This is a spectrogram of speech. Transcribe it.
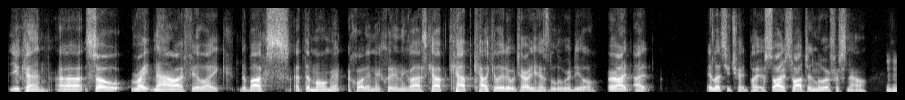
You can. Uh, so right now, I feel like the Bucks at the moment, according to Cleaning the Glass cap cap calculator, which already has the Leuer deal, or I, I, it lets you trade players. So I swapped in Leuer for Snell. Mm-hmm.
